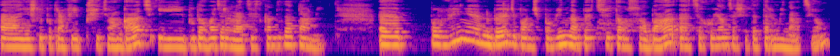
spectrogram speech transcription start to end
e, jeśli potrafi przyciągać i budować relacje z kandydatami. E, powinien być bądź powinna być to osoba e, cechująca się determinacją,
